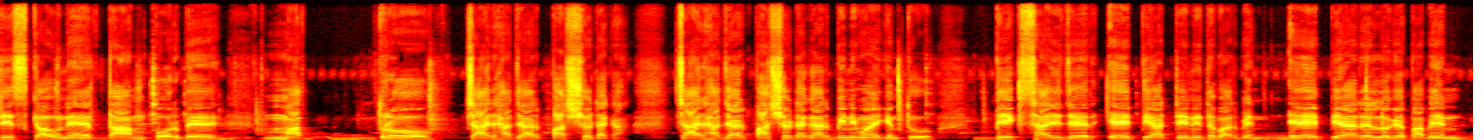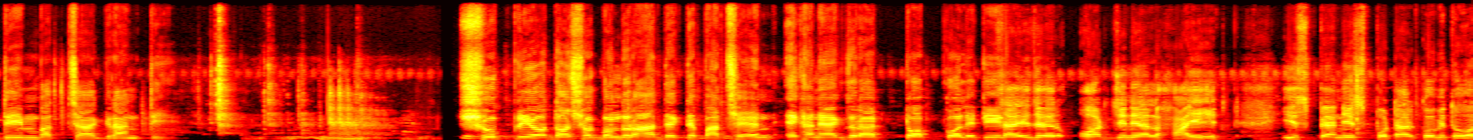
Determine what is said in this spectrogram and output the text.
ডিসকাউন্টে দাম পড়বে মাত্র চার হাজার পাঁচশো টাকা। চার হাজার পাঁচশো টাকার বিনিময়ে কিন্তু বিগ সাইজের এই পেয়ারটি নিতে পারবেন। এই পেয়ারের লগে পাবেন ডিম বাচ্চা গ্রান্টি সুপ্রিয় দর্শক বন্ধুরা, দেখতে পাচ্ছেন, এখানে একজোড়া টপ কোয়ালিটি সাইজের অরিজিনাল হাইট স্প্যানিশ পোটার কবিতর।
